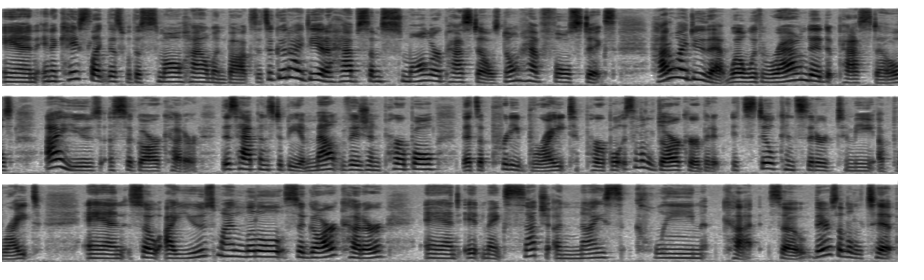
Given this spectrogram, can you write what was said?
and in a case like this with a small Heilman box, it's a good idea to have some smaller pastels. Don't have full sticks. How do I do that? Well, with rounded pastels, I use a cigar cutter. This happens to be a Mount Vision purple. That's a pretty bright purple. It's a little darker, but it, it's still considered to me a bright. And so I use my little cigar cutter and it makes such a nice clean cut. So there's a little tip.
